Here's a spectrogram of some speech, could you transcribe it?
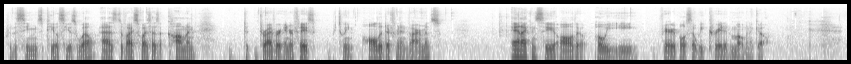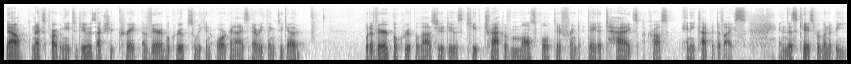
for the Siemens PLC as well, as DeviceWise has a common driver interface between all the different environments. And I can see all the OEE variables that we created a moment ago. Now, the next part we need to do is actually create a variable group so we can organize everything together. What a variable group allows you to do is keep track of multiple different data tags across any type of device. In this case, we're going to be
